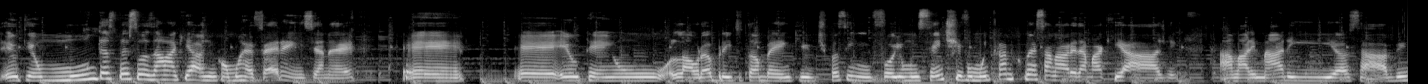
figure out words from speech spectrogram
eu tenho muitas pessoas da maquiagem como referência, né? É, é, eu tenho Laura Brito também, que, tipo assim, foi um incentivo muito pra me começar na área da maquiagem. A Mari Maria, sabe?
